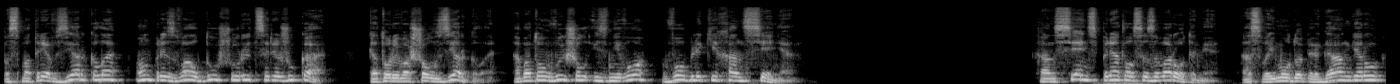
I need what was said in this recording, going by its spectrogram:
Посмотрев в зеркало, он призвал душу рыцаря Жука, который вошел в зеркало, а потом вышел из него в облике Хан Сеня. Хан Сень спрятался за воротами, а своему доппельгангеру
